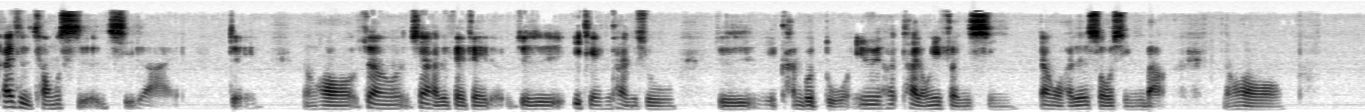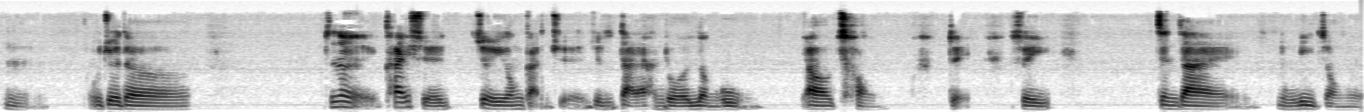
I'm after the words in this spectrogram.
开始充实起来，对。然后虽然现在还是废废的，就是一天看书，就是也看不多，因为太容易分心，但我还是收心吧。然后，嗯。我觉得真的开学就有一种感觉，就是带来很多任务要冲，对，所以正在努力中了，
